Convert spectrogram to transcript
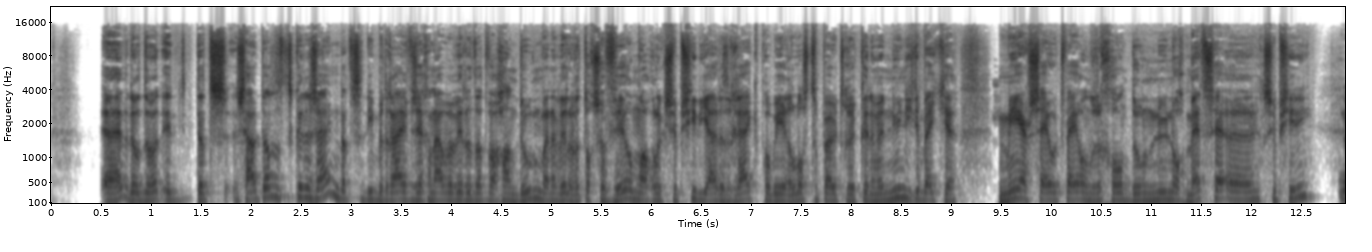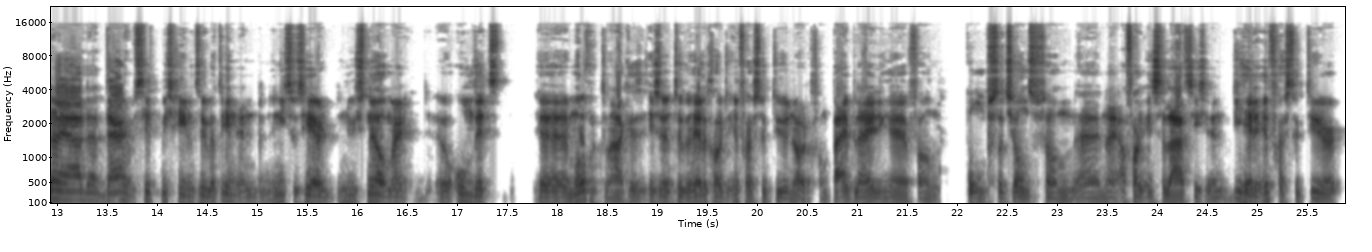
dat, zou dat het kunnen zijn? Dat die bedrijven zeggen, nou we willen dat wel gaan doen, maar dan willen we toch zoveel mogelijk subsidie uit het Rijk proberen los te peuteren. Kunnen we nu niet een beetje meer CO2 onder de grond doen, nu nog met uh, subsidie? Nou ja, daar, daar, zit misschien natuurlijk wat in. En niet zozeer nu snel, maar uh, om dit mogelijk te maken is er natuurlijk een hele grote infrastructuur nodig. Van pijpleidingen, van pompstations, van nou ja, afvanginstallaties. En die hele infrastructuur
